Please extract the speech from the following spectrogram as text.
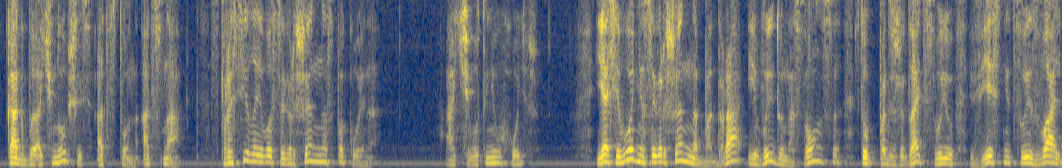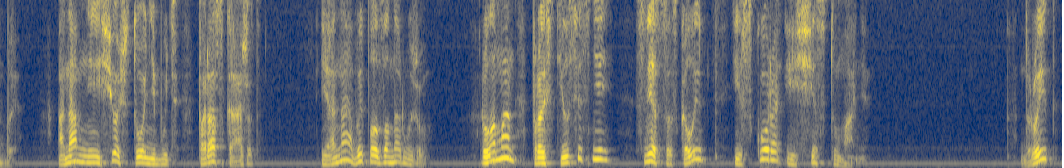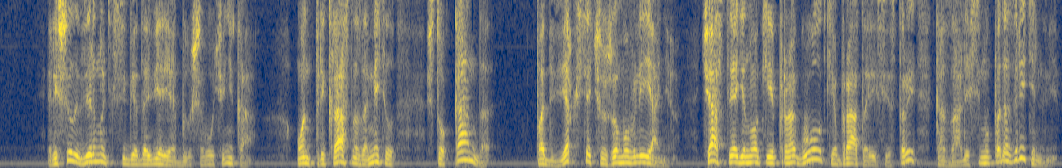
как бы очнувшись от стона, от сна, спросила его совершенно спокойно. «А чего ты не уходишь? Я сегодня совершенно бодра и выйду на солнце, чтобы поджидать свою вестницу из Вальбы. Она мне еще что-нибудь порасскажет, и она выползла наружу. Руламан простился с ней, слез со скалы и скоро исчез в тумане. Друид решил вернуть к себе доверие бывшего ученика. Он прекрасно заметил, что Канда подвергся чужому влиянию. Частые одинокие прогулки брата и сестры казались ему подозрительными.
